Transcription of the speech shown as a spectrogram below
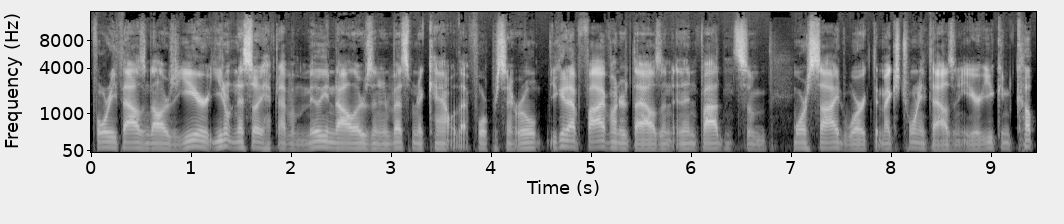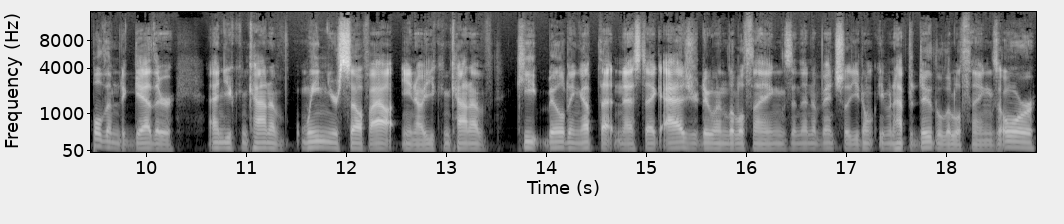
forty thousand dollars a year, you don't necessarily have to have a million dollars in an investment account with that four percent rule. You could have five hundred thousand and then find some more side work that makes twenty thousand a year. You can couple them together and you can kind of wean yourself out. You know, you can kind of keep building up that nest egg as you're doing little things and then eventually you don't even have to do the little things. Or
